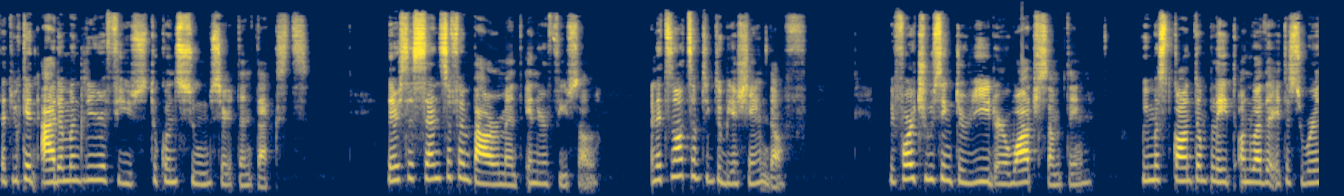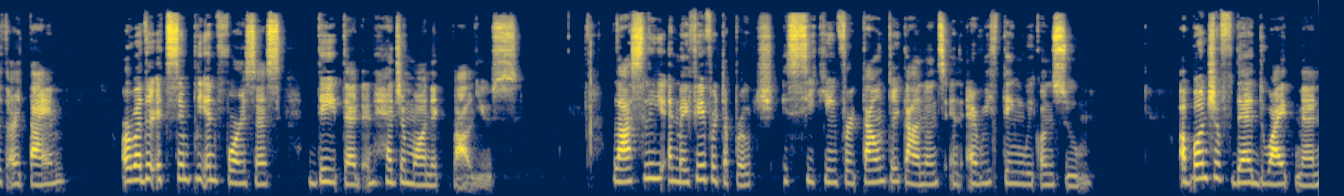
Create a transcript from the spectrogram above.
that we can adamantly refuse to consume certain texts. There's a sense of empowerment in refusal, and it's not something to be ashamed of. Before choosing to read or watch something, we must contemplate on whether it is worth our time or whether it simply enforces dated and hegemonic values. Lastly, and my favorite approach, is seeking for counter canons in everything we consume. A bunch of dead white men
